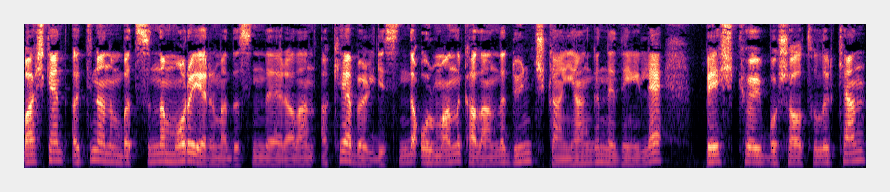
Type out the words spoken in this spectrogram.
Başkent Atina'nın batısında Mora Yarımadası'nda yer alan Akea bölgesinde ormanlık alanda dün çıkan yangın nedeniyle 5 köy boşaltılırken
